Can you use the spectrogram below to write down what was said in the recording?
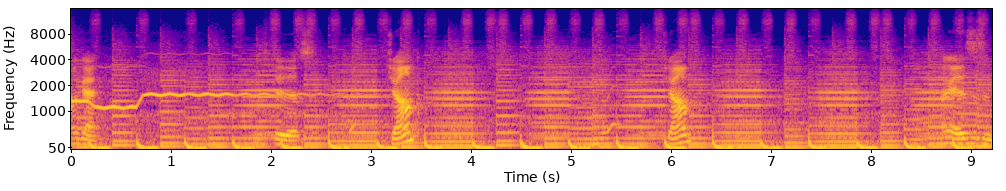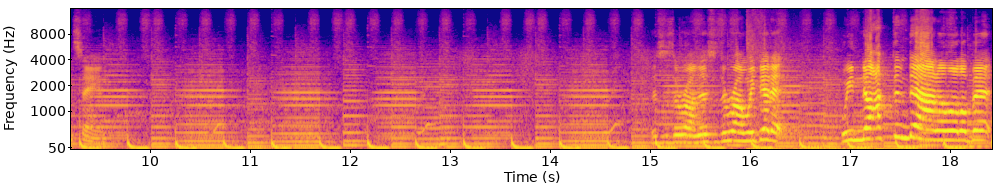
Okay. Let's do this. Jump. Jump. Okay, this is insane. This is the run. This is the run. We did it. We knocked them down a little bit.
